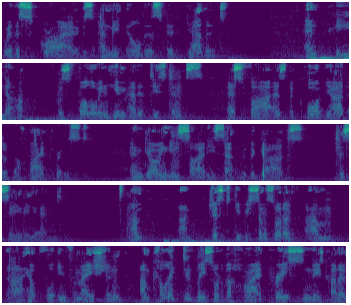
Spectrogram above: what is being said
where the scribes and the elders had gathered. And Peter was following him at a distance, as far as the courtyard of the high priest. And going inside, he sat with the guards to see the end. Um, um, just to give you some sort of um, uh, helpful information, um, collectively, sort of the high priests and these kind of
